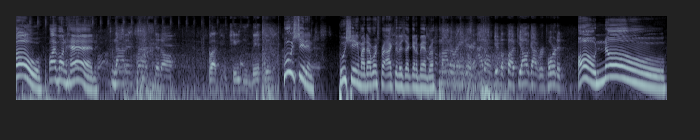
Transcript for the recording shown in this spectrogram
Oh, five on head. Not impressed at all. Fucking cheating bitches. Who's cheating? Who's cheating? My dad works for Activision. I get a ban, bro. Moderator, I don't give a fuck. Y'all got reported. Oh no,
